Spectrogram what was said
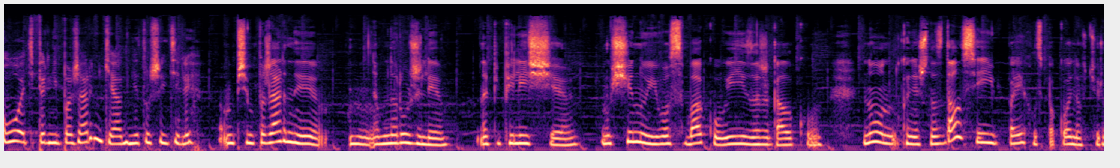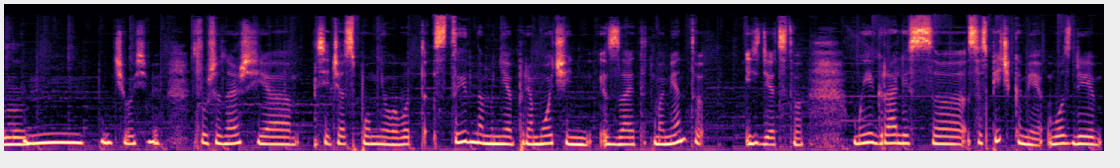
О, теперь не пожарники, а огнетушители. в общем, пожарные обнаружили на пепелище мужчину, его собаку и зажигалку. Ну, он, конечно, сдался и поехал спокойно в тюрьму. М, Ничего себе. Слушай, знаешь, я сейчас вспомнила, вот стыдно мне прям очень за этот момент из детства. Мы играли с, со спичками возле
